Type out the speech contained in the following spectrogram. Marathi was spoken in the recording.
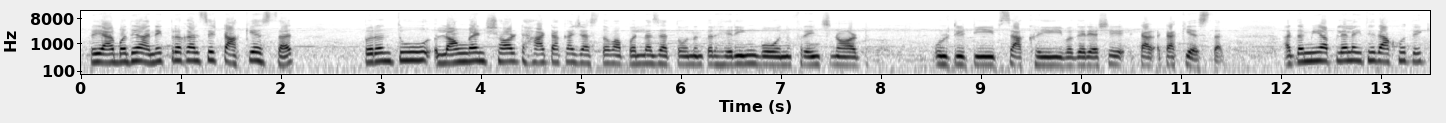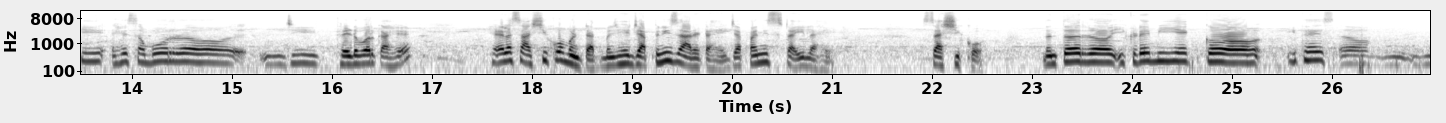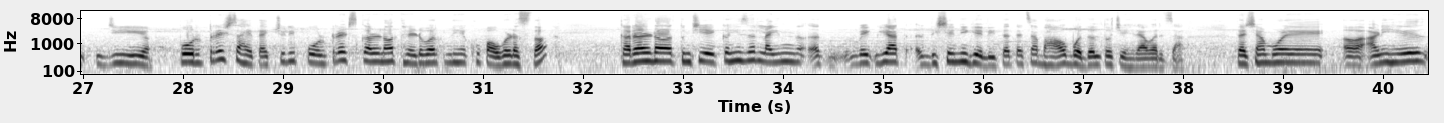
तर यामध्ये अनेक प्रकारचे टाके असतात. परंतु लॉंग अँड शॉर्ट हा टाका जास्त वापरला जातो. नंतर हेरिंग बोन फ्रेंच नॉट उलटी टीप साखळी वगैरे असे टा टाके असतात. आता मी आपल्याला इथे दाखवते की हे समोर जी थ्रेडवर्क आहे ह्याला साशिको म्हणतात. म्हणजे हे जॅपनीज आर्ट आहे जॅपनीज स्टाईल आहे साशिको नंतर इकडे मी एक इथे जी पोर्ट्रेट्स आहेत. ॲक्च्युली पोर्ट्रेट्स करणं थ्रेडवर्कने हे खूप अवघड असतं. कारण तुमची एकही जर लाईन वेगळ्या दिशेने गेली तर त्याचा भाव बदलतो चेहऱ्यावरचा. त्याच्यामुळे आणि हे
